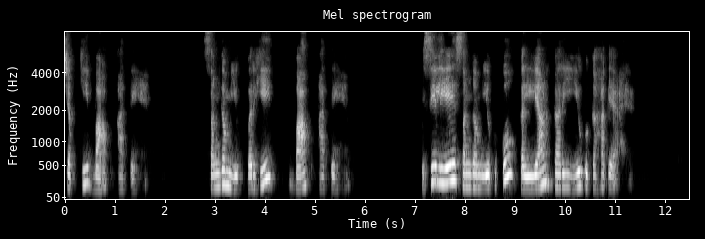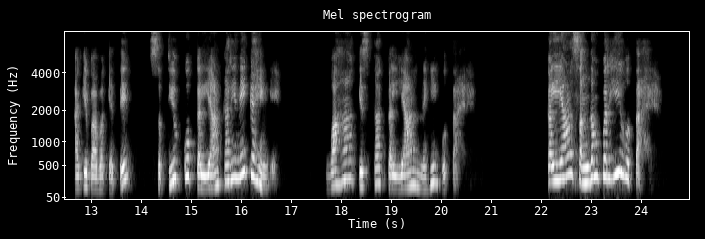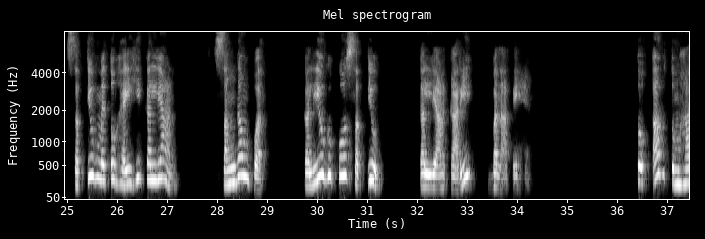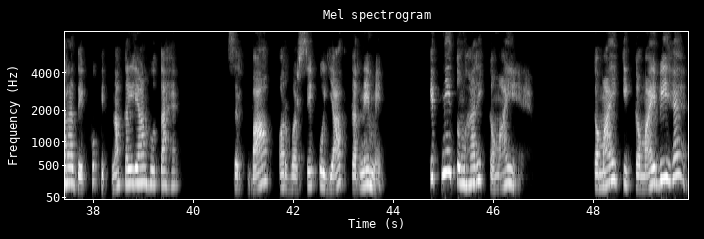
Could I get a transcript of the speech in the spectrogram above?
जबकि बाप आते हैं। संगम युग पर ही बाप आते हैं। इसीलिए संगम युग को कल्याणकारी युग कहा गया है। आगे बाबा कहते, सतयुग को कल्याणकारी नहीं कहेंगे। वहाँ किसका कल्याण नहीं होता है? कल्याण संगम पर ही होता है। सतयुग में तो है ही कल्याण। संगम पर, कलयुग को सतयुग कल्याणकारी बनाते हैं। तो अब तुम्हारा देखो कितना कल्याण होता है। सिर्फ़ बाप और वर्षे को याद करने में कितनी तुम्हारी कमाई है। कमाई की कमाई भी है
